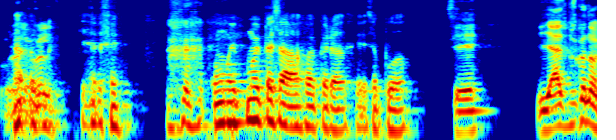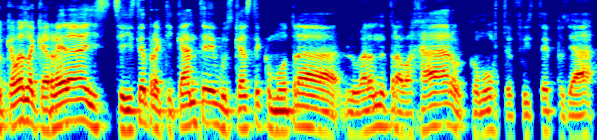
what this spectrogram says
Órale, sí. muy, muy pesado fue, pero sí, se pudo. Sí. Y ya después cuando acabas la carrera y seguiste practicante, buscaste como otro lugar donde trabajar o cómo te fuiste pues ya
